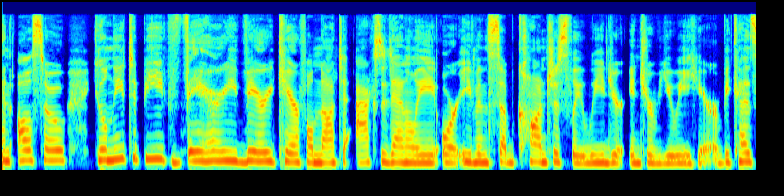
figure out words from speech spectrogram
And also, you'll need to be very, very careful not to accidentally or even subconsciously lead your interviewee here because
